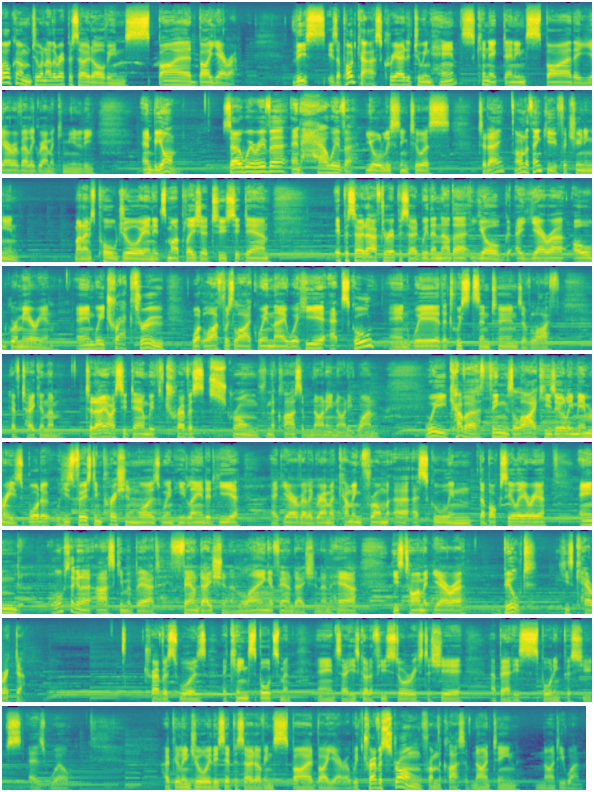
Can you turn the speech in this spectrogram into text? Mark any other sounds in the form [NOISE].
welcome to another episode of Inspired by Yarra. This is a podcast created to enhance, connect, and inspire the Yarra Valley Grammar community and beyond. So, wherever and however you're listening to us today, I want to thank you for tuning in. My name's Paul Joy, and it's my pleasure to sit down episode after episode with another Yog, a Yarra old grammarian, and we track through what life was like when they were here at school and where the twists and turns of life have taken them. Today, I sit down with Travis Strong from the class of 1991. We cover things like his early memories, what his first impression was when he landed here at Yarra Valley Grammar, coming from a, a school in the Box Hill area, and we're also going to ask him about foundation and laying a foundation and how his time at Yarra built his character. Travis was a keen sportsman, and so he's got a few stories to share about his sporting pursuits as well. Hope you'll enjoy this episode of Inspired by Yarra with Travis Strong from the class of 1991.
